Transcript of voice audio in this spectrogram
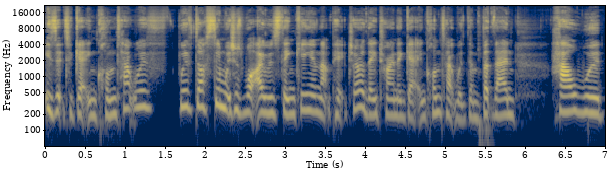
is it to get in contact with with Dustin? Which is what I was thinking in that picture. Are they trying to get in contact with them? But then, how would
